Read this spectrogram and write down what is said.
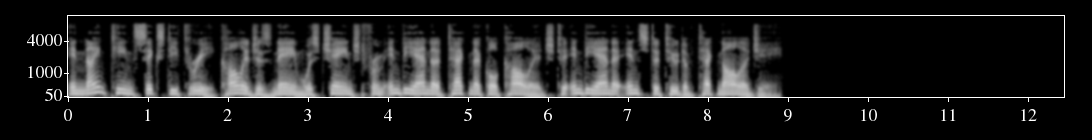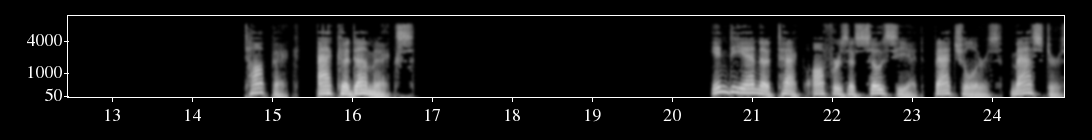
In 1963 college's name was changed from Indiana Technical College to Indiana Institute of Technology. Academics Indiana Tech offers associate, bachelor's, master's,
